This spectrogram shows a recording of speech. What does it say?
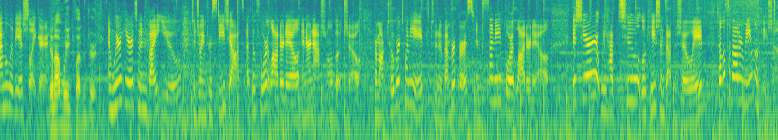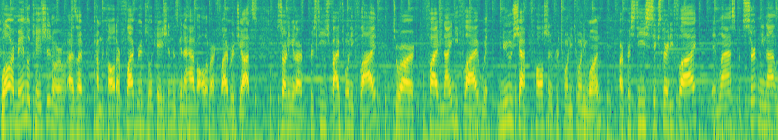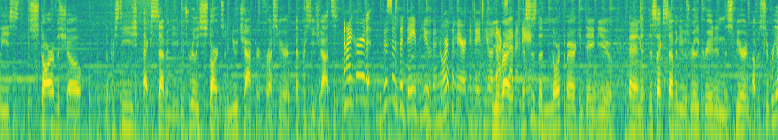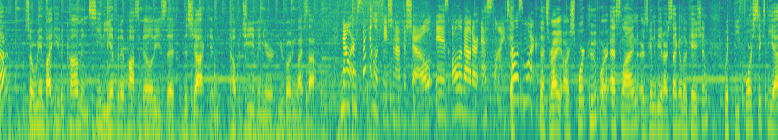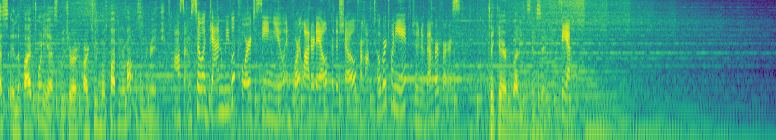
I'm Olivia Schleicher. And I'm Wade Clevenger. And we're here to invite you to join Prestige Yachts at the Fort Lauderdale International Boat Show from October 28th to November 1st in sunny Fort Lauderdale. This year, we have two locations at the show, Wade. Tell us about our main location. Well, our main location, or as I've come to call it, our Flybridge location, is going to have all of our Flybridge yachts, starting at our Prestige 520 Fly to our 590 Fly with new shaft propulsion for 2021, our Prestige 630 Fly, and last but certainly not least, the star of the show, the Prestige X70, which really starts a new chapter for us here at Prestige Yachts. And I heard this is the debut, the North American debut of You're X70. right, this is the North American debut, and this X70 was really created in the spirit of a super yacht. So we invite you to come and see the infinite possibilities that this yacht can help achieve in your, your boating lifestyle. Now, our second location at the show is all about our S-Line. Tell That- us more. That's right, our Sport Coupe or S-Line is going to be at our second location with the 460S and the 520S, which are our two most popular models in the range. Awesome. So again, we look forward to seeing you in Fort Lauderdale for the show from October 28th to November 1st. Take care everybody and stay safe. See ya.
